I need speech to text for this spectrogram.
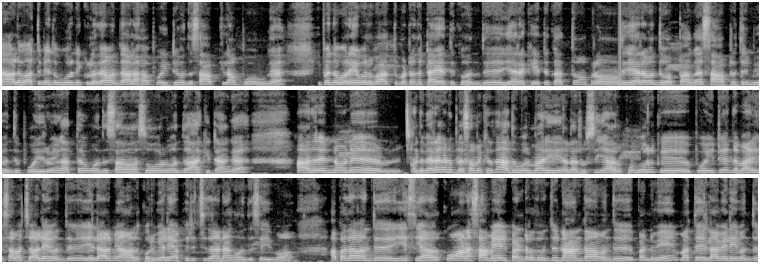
நாலு வாத்துமே இந்த ஊரணிக்குள்ளே தான் வந்து அழகாக போயிட்டு வந்து சாப்பிட்டுலாம் போகுங்க. இப்போ இந்த ஒரே ஒரு வாத்து மட்டும் அந்த டயத்துக்கு வந்து இற கேட்டு கத்தும். அப்புறம் வந்து இற வந்து வைப்பாங்க. சாப்பிட்டு திரும்பி வந்து போயிடும் எங்கள் அத்தவங்க வந்து சா சோறும் வந்து ஆக்கிட்டாங்க. அதில் இன்னொன்று அந்த விறகடுப்பில் சமைக்கிறது அது ஒரு மாதிரி நல்லா ருசியாக இருக்கும். ஊருக்கு போயிட்டு இந்த மாதிரி சமைச்சாலே வந்து எல்லாருமே ஆளுக்கு ஒரு வேலையாக பிரித்து தான் நாங்கள் வந்து செய்வோம். அப்போ தான் வந்து ஈஸியாக இருக்கும். ஆனால் சமையல் பண்ணுறது வந்து நான் தான் வந்து பண்ணுவேன். மற்ற எல்லா வேலையும் வந்து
